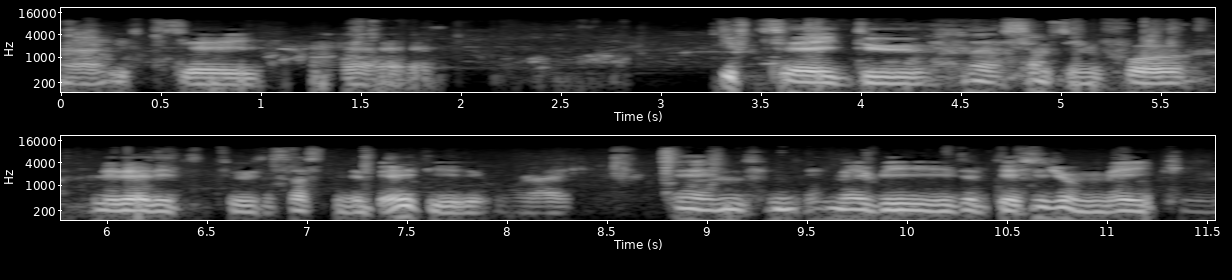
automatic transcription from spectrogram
if they if they do uh, something for related to the sustainability, right? And maybe the decision making,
